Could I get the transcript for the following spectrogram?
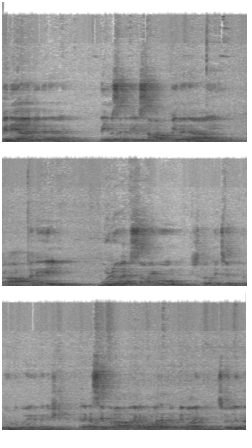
വിനയാനുതനായി ദൈവസന്നിധിയിൽ സമർപ്പിതനായി പ്രാർത്ഥനയിൽ മുഴുവൻ സമയവും ശ്രദ്ധിച്ച് മുന്നോട്ട് പോയ ഒരു മനുഷ്യൻ. രഹസ്യ പ്രാർത്ഥനകൾ വളരെ കൃത്യമായി ചൊല്ലുന്ന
